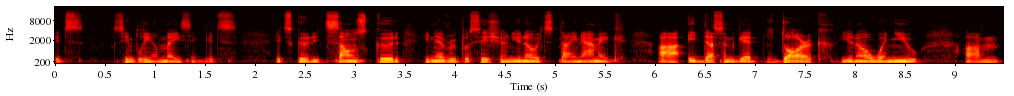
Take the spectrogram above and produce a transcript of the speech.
It's simply amazing. It's it's good. It sounds good in every position. You know, it's dynamic. Uh, it doesn't get dark. You know, when you um,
